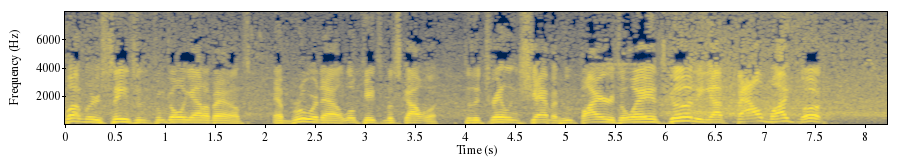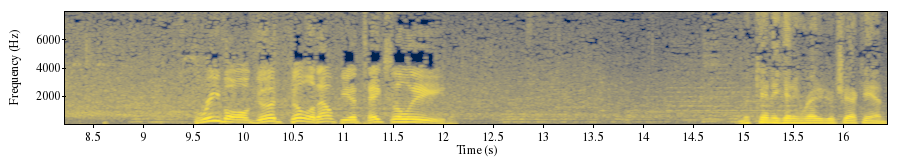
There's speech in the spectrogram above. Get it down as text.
Butler saves it from going out of bounds. And Brewer now locates Muscala to the trailing Shamet, who fires away. It's good. He got fouled by Cook. Three ball good. Philadelphia takes the lead. McKinnie getting ready to check in.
